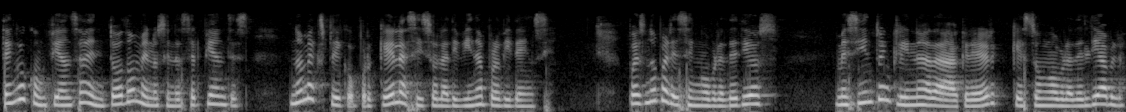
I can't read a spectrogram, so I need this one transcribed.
Tengo confianza en todo menos en las serpientes. No me explico por qué las hizo la divina providencia. Pues no parecen obra de Dios. Me siento inclinada a creer que son obra del diablo.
